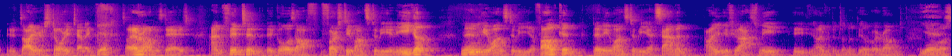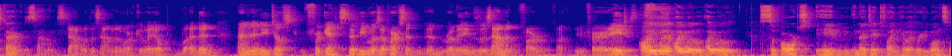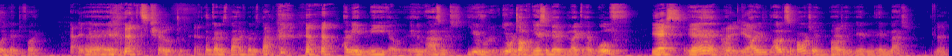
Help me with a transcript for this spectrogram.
it's Irish storytelling. Yeah. So everyone is dead. And Fintan it goes off. First, he wants to be an eagle. Then Mhm. he wants to be a falcon. Then he wants to be a salmon. I, if you ask me, he, I would have done it the other way around. Yeah, But- start with the salmons. Start with the salmon and work your way up. But, and then and then he just forgets that he was a person and remains a salmon for for ages. I will, I will, I will support him in identifying however he wants to identify. Uh, That's true. I've got his back. I've got his back. I mean, an eagle who hasn't. You you were talking yesterday about like a wolf. yes. yes. Yeah, I, yeah. I, I'll support you, Bobby, in in that. Yeah.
